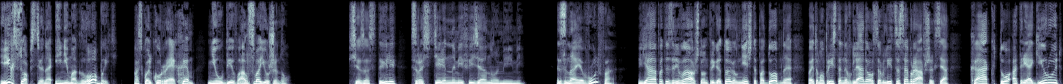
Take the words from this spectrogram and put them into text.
Их, собственно, и не могло быть, поскольку Рэкхэм не убивал свою жену. Все застыли с растерянными физиономиями. Зная Вульфа, я подозревал, что он приготовил нечто подобное, поэтому пристально вглядывался в лица собравшихся, как кто отреагирует,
